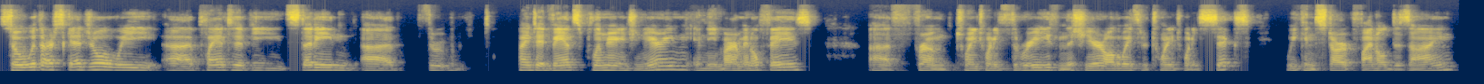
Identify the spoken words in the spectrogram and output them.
So with our schedule, we uh, plan to be studying uh, through plan to advance preliminary engineering in the environmental phase uh, from 2023 from this year all the way through 2026. We can start final design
